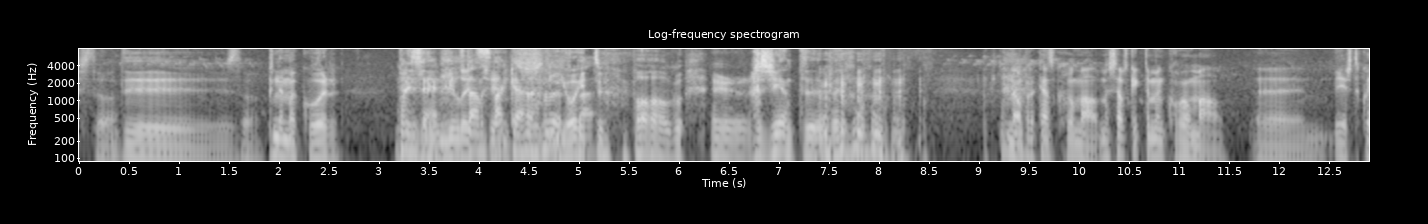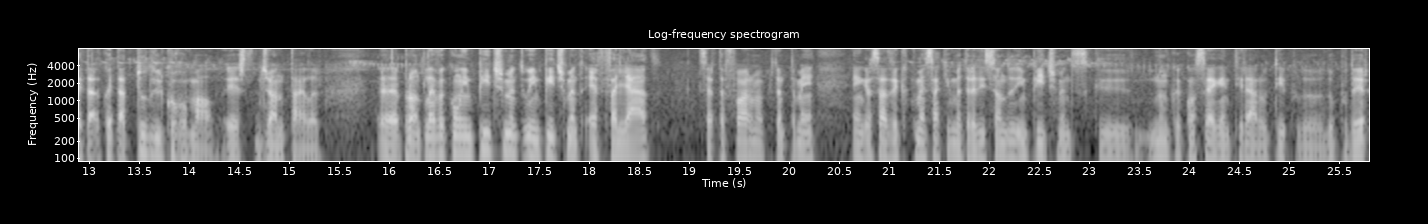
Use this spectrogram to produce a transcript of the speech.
Estou. de Estou. Penamacor. Pois é, estamos para 1808. para- para o eh, regente. Não, por acaso correu mal. Mas sabes o que é que também correu mal? Uh, este, coitado, coitado, tudo lhe correu mal. Este John Tyler. Uh, pronto, leva com o impeachment. O impeachment é falhado, de certa forma. Portanto, também é engraçado ver que começa aqui uma tradição de impeachments que nunca conseguem tirar o tipo do, do poder.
